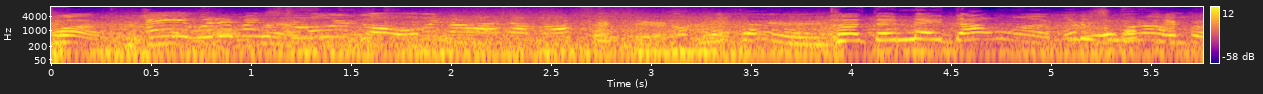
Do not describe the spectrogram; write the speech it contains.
What? Hey, where did my stroller go? Oh my god, I got lost right there. Because they made that one. What is your? Paper.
